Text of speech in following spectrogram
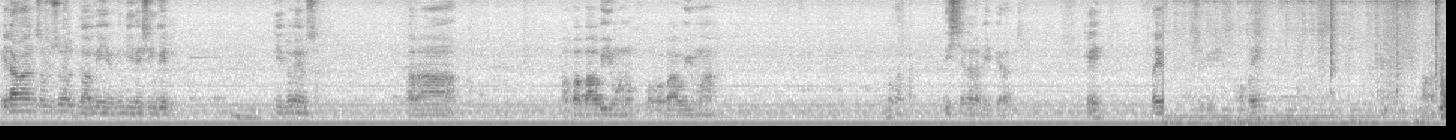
Kailangan sa susunod, mami, yung hindi na single. Dito na yun sa... Para mapabawi yung ano, mapabawi yung mga mga niya na napipira. Okay? Tayo. Sige. Okay? Okay.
